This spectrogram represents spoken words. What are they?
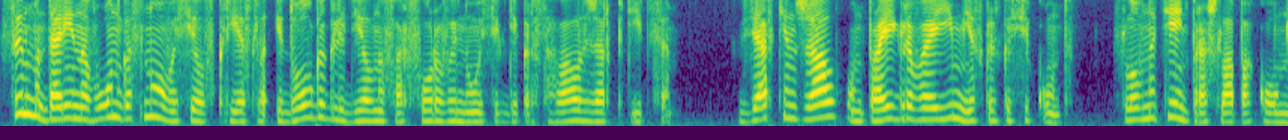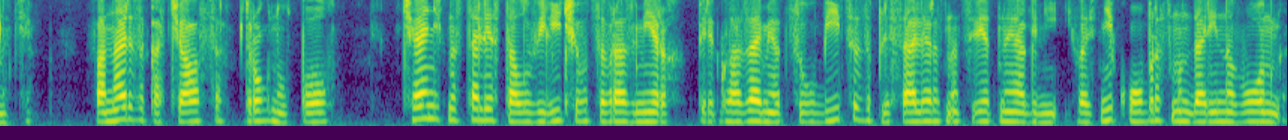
Сын мандарина Вонга снова сел в кресло и долго глядел на фарфоровый носик, где красовалась жар-птица. Взяв кинжал, он, проигрывая им несколько секунд, словно тень прошла по комнате. Фонарь закачался, дрогнул пол. Чайник на столе стал увеличиваться в размерах. Перед глазами отца-убийцы заплясали разноцветные огни, и возник образ мандарина Вонга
